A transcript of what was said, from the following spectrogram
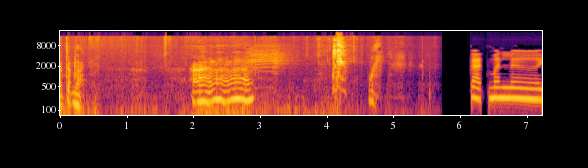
อจับหน่อยอาหารอาหารอาหารกัดมันเลย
